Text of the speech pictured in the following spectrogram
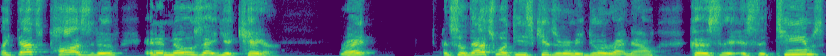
Like that's positive, and it knows that you care, right? And so that's what these kids are going to be doing right now because it's the teams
